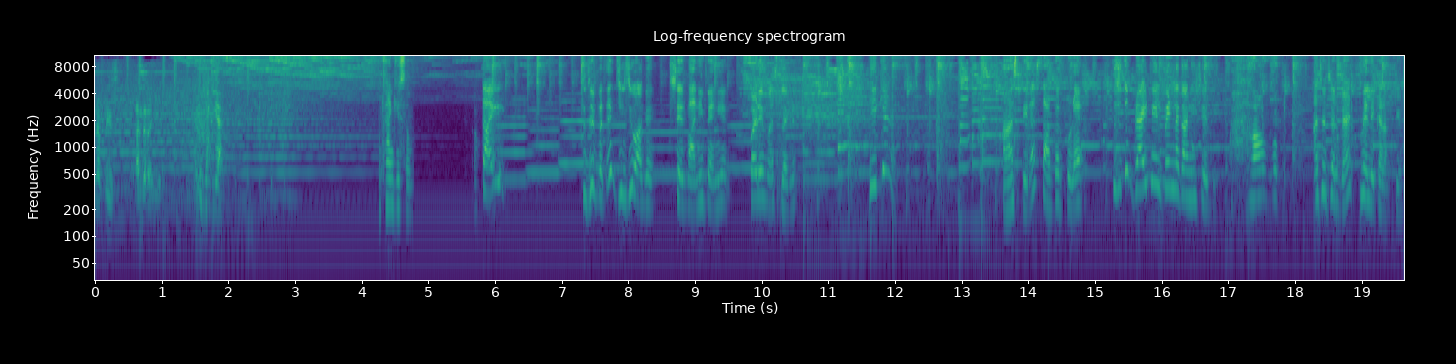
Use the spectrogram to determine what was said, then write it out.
ना प्लीज़ अंदर आइए। थैंक यू सो मच ताई, तुझे पता है जीजू आ गए। शेरवानी पहनी है, बड़े मस्त लग रहे ठीक है। आज तेरा सागर पुड़ा है। तुझे तो ब्राइट नेल पेंट लगानी चाहिए थी। हाँ वो अच्छा चल, बैठ, मैं लेकर आती हूँ।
